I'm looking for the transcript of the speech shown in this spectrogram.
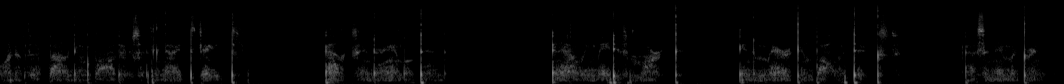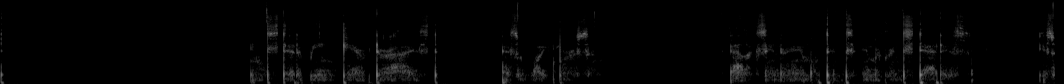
one of the founding fathers of the United States, Alexander Hamilton, and how he made his mark American politics as an immigrant. Instead of being characterized as a white person, Alexander Hamilton's immigrant status is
